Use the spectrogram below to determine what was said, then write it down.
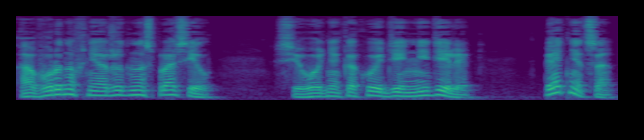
а Воронов неожиданно спросил. «Сегодня какой день недели? Пятница?»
